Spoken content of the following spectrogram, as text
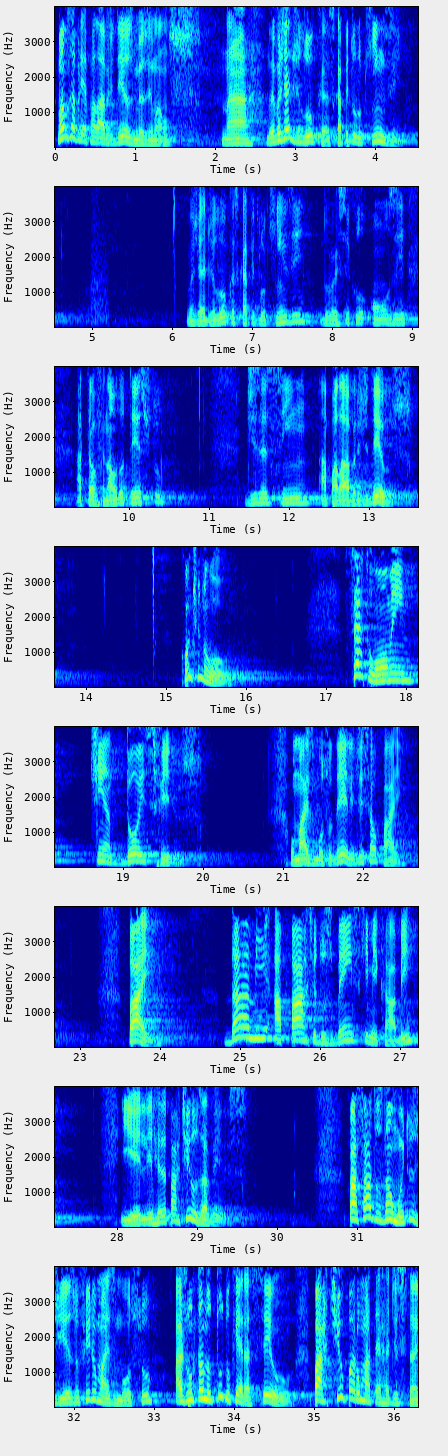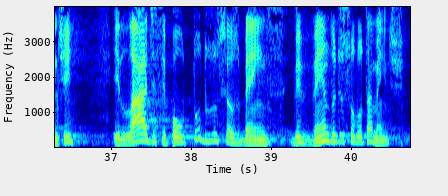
Vamos abrir a palavra de Deus, meus irmãos, na, no Evangelho de Lucas, capítulo 15. Evangelho de Lucas, capítulo 15, do versículo 11 até o final do texto, diz assim a palavra de Deus. Continuou: Certo homem tinha dois filhos. O mais moço dele disse ao pai: Pai, dá-me a parte dos bens que me cabe. E ele repartiu os haveres. Passados não muitos dias, o filho mais moço, ajuntando tudo o que era seu, partiu para uma terra distante e lá dissipou todos os seus bens, vivendo dissolutamente.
